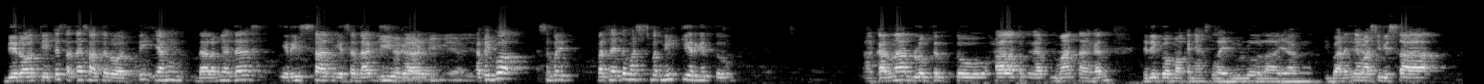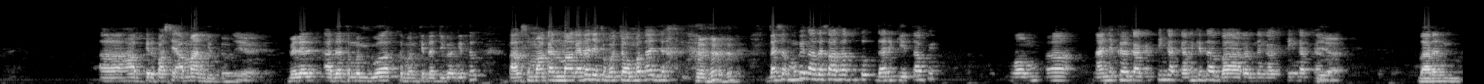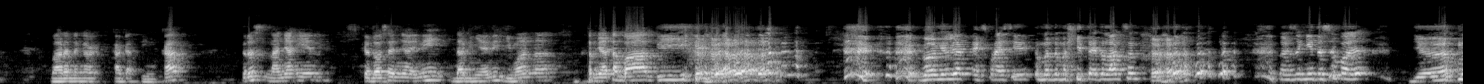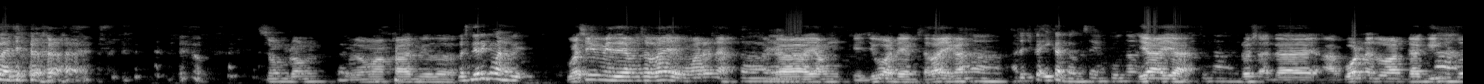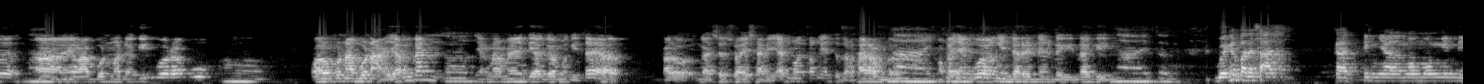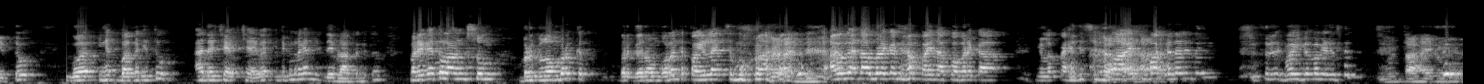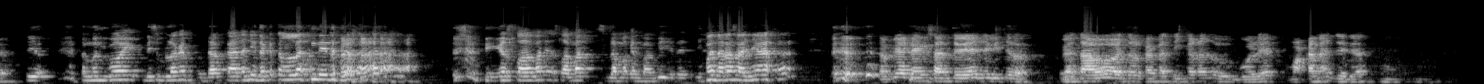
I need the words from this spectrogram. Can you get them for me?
Di roti itu ada satu roti yang dalamnya ada irisan, irisan daging Ada kan. daging iya iya. Tapi gue sempat pada saat itu masih sempat mikir gitu. Nah, karena belum tentu halal atau tidak matang kan. Jadi gue makan yang selai dulu lah, yang ibaratnya Iya. masih bisa uh, hampir pasti aman gitu Iya. iya. beda ada temen gua teman kita juga gitu langsung makan makan aja coba comot aja dan se- mungkin ada salah satu dari kita Vi, ngom eh, nanya ke kakak tingkat karena kita bareng dengan kakak tingkat kan Iya. bareng bareng dengan kakak tingkat terus nanyain ke dosennya ini dagingnya ini gimana ternyata babi gua ngeliat ekspresi teman-teman kita itu langsung langsung gitu semua ya diam aja Song dong, belum makan gitu. lu sendiri gimana Wi? Gua sih milih yang selai kemarin ya. Oh, ada yang keju, ada yang selai kan. Ah, ada juga ikan kalau saya yang tuna. Iya, iya. Tuna. Terus ada abon atau daging Ah, itu. nah. Ah, yang abon sama daging gua ragu. Oh. Walaupun abon ayam kan Ah. yang namanya di agama kita ya kalau nggak sesuai syariat motongnya itu terharam bang. Nah, itu. Makanya gua ngindarin yang daging-daging. Nah, itu. Gue ingat pada saat cuttingnya ngomongin itu, gue ingat banget itu ada cewek-cewek, itu kemarin kan di belakang itu, mereka itu langsung bergelombor ke bergerombolan ke toilet semua. Aku nggak tahu mereka ngapain apa mereka ngelepehin semua itu makanan itu. Terus gue ingat banget itu. Muntahin Iya, temen gue di sebelah kan udah keadaannya udah ketelan itu. Tinggal selamat ya, selamat sudah makan babi gitu. Gimana rasanya? Tapi ada yang santuy aja gitu loh. Gak tahu atau kakak tingkat atau gue lihat makan aja dia.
